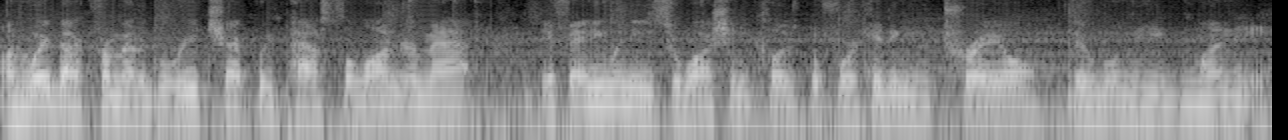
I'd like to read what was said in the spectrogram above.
On the way back from medical recheck, we passed the laundromat. If anyone needs to wash any clothes before hitting the trail, they will need money.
